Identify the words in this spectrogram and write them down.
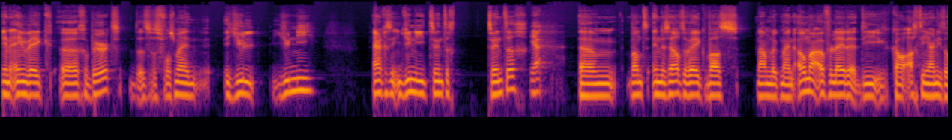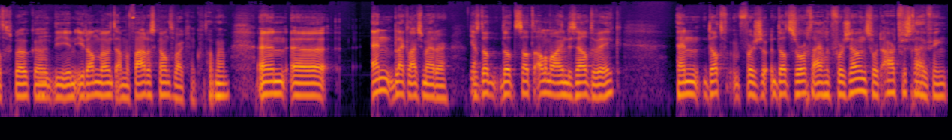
in één week eh, gebeurd. Dat was volgens mij juli, juni... Ergens in juni 2020. Ja. Ehm, want in dezelfde week was namelijk mijn oma overleden... die ik al 18 jaar niet had gesproken... Hmm. die in Iran woont, aan mijn vaders kant... waar ik geen contact mee heb. En, eh, en Black Lives Matter. Ja. Dus dat, dat zat allemaal in dezelfde week. En dat, dat zorgde eigenlijk voor zo'n soort aardverschuiving.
